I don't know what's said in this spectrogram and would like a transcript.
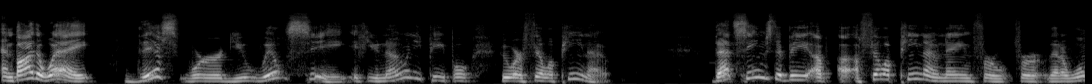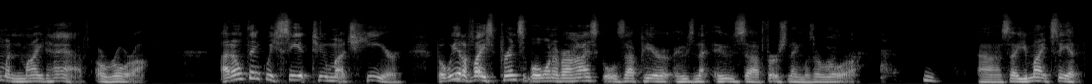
And by the way, this word you will see if you know any people who are Filipino. That seems to be a, a Filipino name for, for that a woman might have, Aurora. I don't think we see it too much here, but we had a vice principal, one of our high schools up here, whose whose uh, first name was Aurora. Hmm. Uh, so you might see it.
